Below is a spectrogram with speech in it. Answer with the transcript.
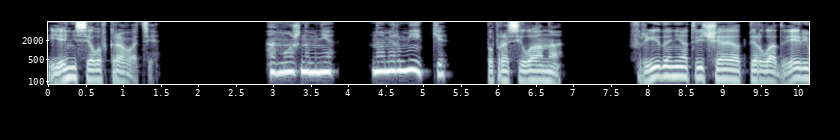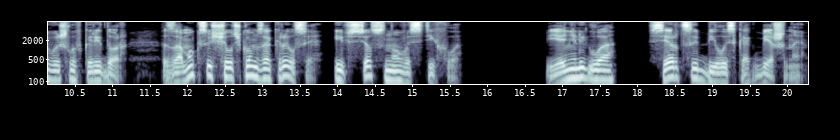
Ени села в кровати. «А можно мне номер Микки?» — попросила она. Фрида, не отвечая, отперла дверь и вышла в коридор. Замок со щелчком закрылся, и все снова стихло. Ени легла, сердце билось как бешеное.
